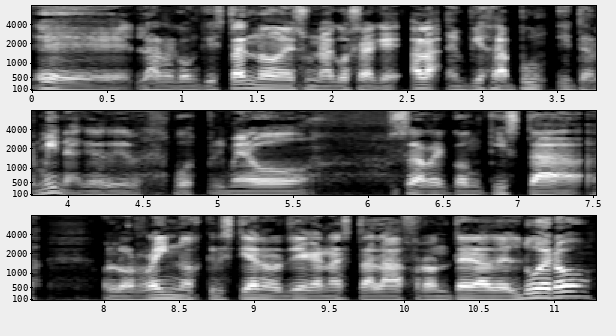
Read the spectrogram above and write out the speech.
Eh, la reconquista no es una cosa que ala, empieza pum, y termina. Es decir, pues primero se reconquista, los reinos cristianos llegan hasta la frontera del Duero,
